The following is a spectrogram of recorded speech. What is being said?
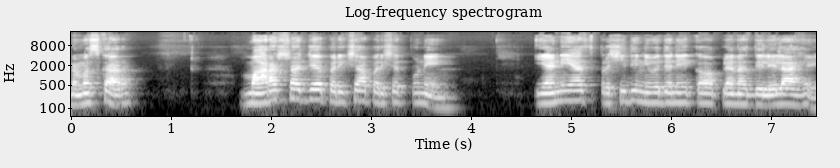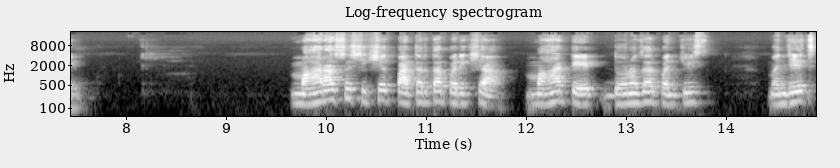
नमस्कार. महाराष्ट्र राज्य परीक्षा परिषद पुणे यांनी आज प्रसिद्धी निवेदन एक आपल्याला दिलेलं आहे. महाराष्ट्र शिक्षक पात्रता परीक्षा महाटेट दोन हजार पंचवीस म्हणजेच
